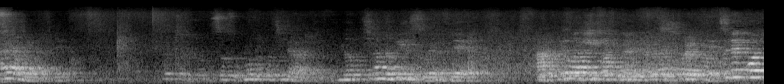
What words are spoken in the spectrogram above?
あやもやってそうそうもっとこっちだの一番伸びるそうやってあこれここ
